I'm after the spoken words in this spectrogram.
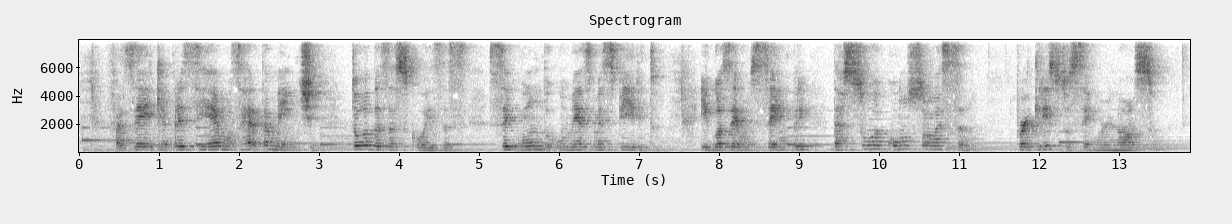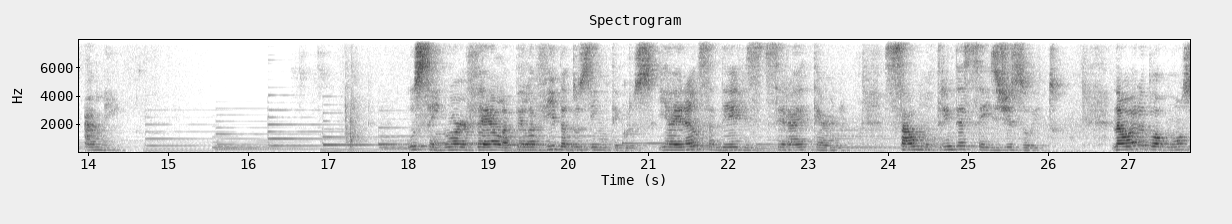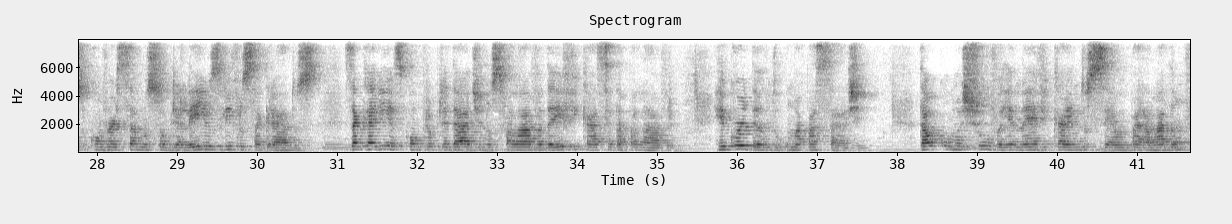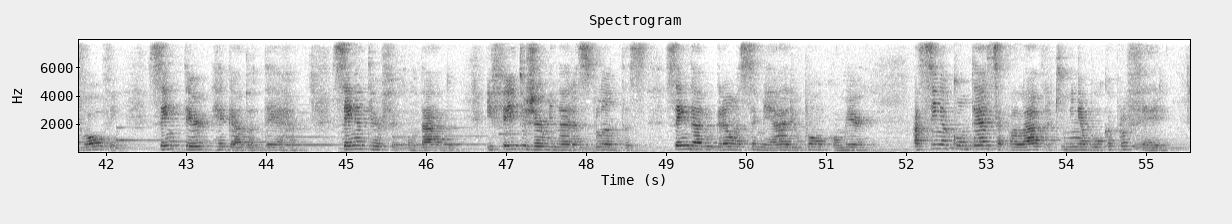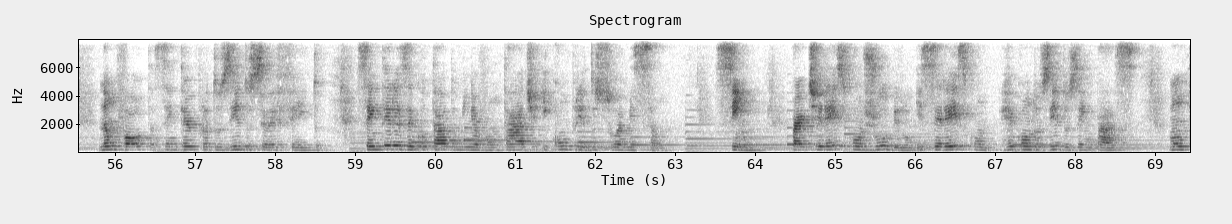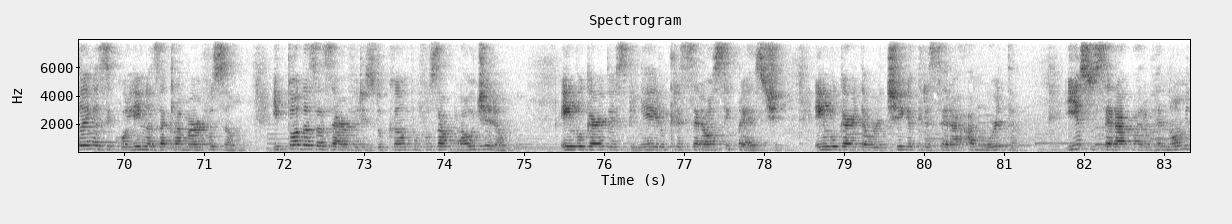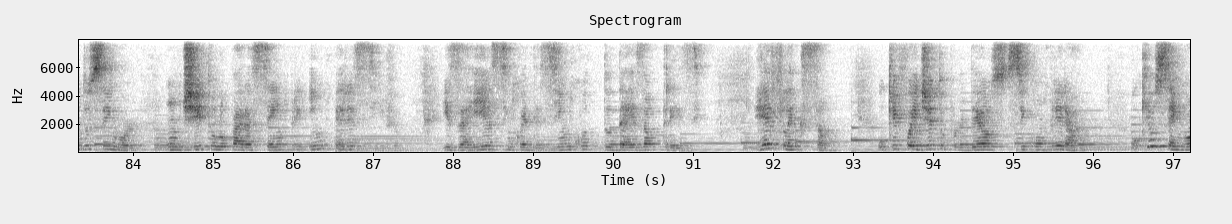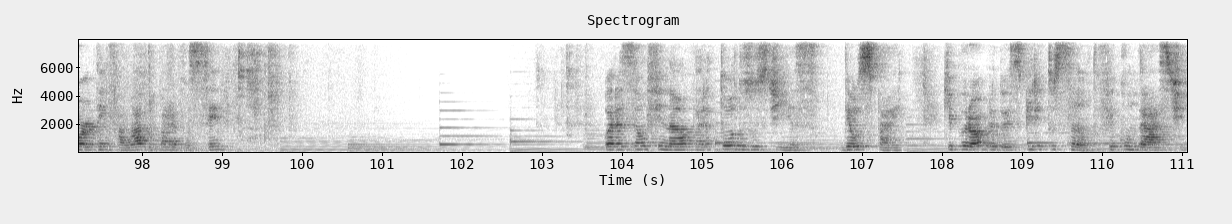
Fazei que apreciemos retamente todas as coisas, segundo o mesmo Espírito, e gozemos sempre da Sua consolação. Por Cristo Senhor nosso. Amém. O Senhor vela pela vida dos íntegros e a herança deles será eterna. Salmo 36, 18. Na hora do almoço, conversamos sobre a lei e os livros sagrados. Zacarias, com propriedade, nos falava da eficácia da palavra, recordando uma passagem. Tal como a chuva e a neve caem do céu e para lá não volvem, sem ter regado a terra, sem a ter fecundado e feito germinar as plantas, sem dar o grão a semear e o pão a comer, assim acontece a palavra que minha boca profere não volta sem ter produzido seu efeito, sem ter executado minha vontade e cumprido sua missão. Sim, partireis com júbilo e sereis reconduzidos em paz. Montanhas e colinas aclamar-vos-ão, e todas as árvores do campo vos aplaudirão. Em lugar do espinheiro crescerá o cipreste, em lugar da ortiga crescerá a murta. Isso será para o renome do Senhor um título para sempre imperecível. Isaías 55, do 10 ao 13. Reflexão: O que foi dito por Deus se cumprirá. O que o Senhor tem falado para você? Oração final para todos os dias. Deus Pai, que por obra do Espírito Santo fecundaste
